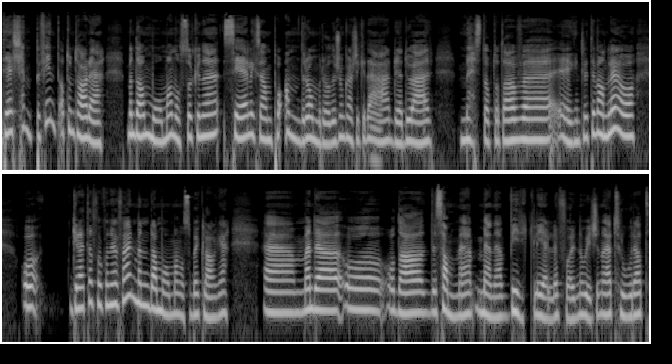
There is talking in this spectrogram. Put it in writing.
det er kjempefint at hun tar det, men da må man også kunne se liksom, på andre områder som kanskje ikke det er det du er mest opptatt av eh, egentlig til vanlig. Og, og greit at folk kan gjøre feil, men da må man også beklage. Eh, men det, og, og da det samme mener jeg virkelig gjelder for Norwegian, og jeg tror at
